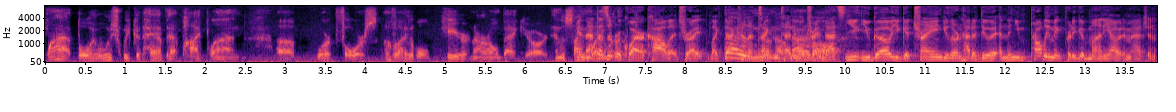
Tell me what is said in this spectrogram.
why, boy, I wish we could have that pipeline of workforce available here in our own backyard. And the same. And that doesn't require college, right? Like that no, kind of no, no, technical training. That's you. You go, you get trained, you learn how to do it, and then you probably make pretty good money. I would imagine.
